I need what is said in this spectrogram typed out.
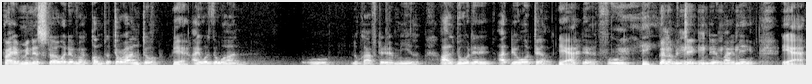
prime minister, whatever, come to Toronto, Yeah. I was the one who look after their meal. Although they at the hotel, Yeah. their food gonna be taken there by me. Yeah.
